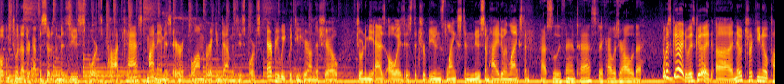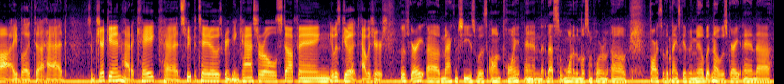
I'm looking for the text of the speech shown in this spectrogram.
Welcome to another episode of the Mizzou Sports Podcast. My name is Eric Blum, breaking down Mizzou sports every week with you here on the show. Joining me, as always, is the Tribune's Langston Newsome. How you doing, Langston? Absolutely fantastic. How was your holiday? It was good. It was good. Uh, no turkey, no pie, but uh, had some chicken, had a cake, had sweet potatoes, green bean casserole, stuffing. It was good. How was yours? It was great. Uh, mac and cheese was on point, and Mm. that's one of the most important uh, parts of a Thanksgiving meal. But no, it was great, and uh,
